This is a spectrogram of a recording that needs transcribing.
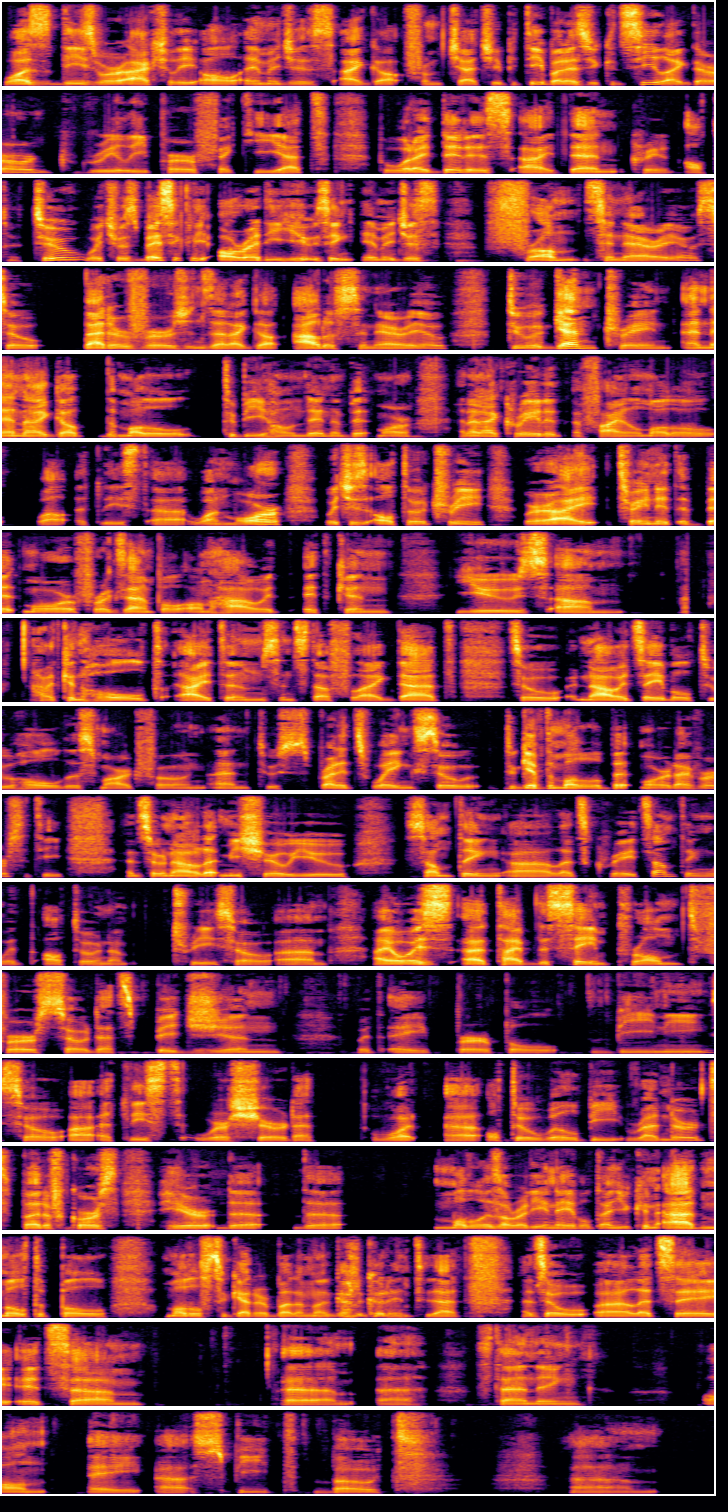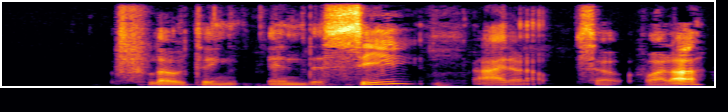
was these were actually all images I got from ChatGPT, but as you can see, like they aren't really perfect yet. But what I did is I then created Otto 2, which was basically already using images from Scenario. So better versions that I got out of Scenario to again train. And then I got the model to be honed in a bit more. And then I created a final model well, at least uh, one more, which is Otto 3, where I train it a bit more, for example, on how it, it can use um, how it can hold items and stuff like that. So now it's able to hold a smartphone and to spread its wings, so to give the model a bit more diversity. And so now let me show you something. Uh, let's create something with Otto So um, I always uh, type the same prompt first. So that's pigeon with a purple beanie. So uh, at least we're sure that what uh, Otto will be rendered. But of course, here the the model is already enabled and you can add multiple models together but i'm not going to go into that and so uh, let's say it's um, um, uh, standing on a uh, speedboat um, floating in the sea. I don't know. So voila.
